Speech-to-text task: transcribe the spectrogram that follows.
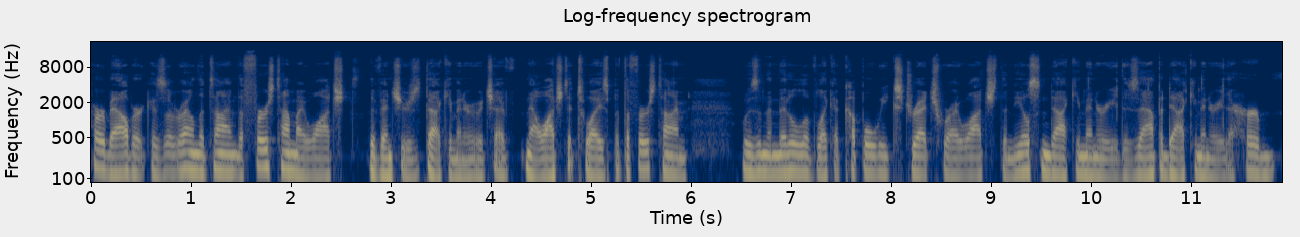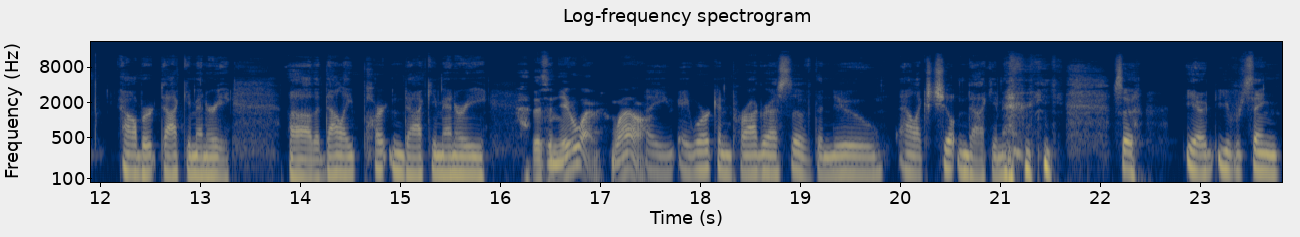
Herb Alpert because around the time, the first time I watched the Ventures documentary, which I've now watched it twice, but the first time was in the middle of like a couple week stretch where I watched the Nilsson documentary, the Zappa documentary, the Herb Alpert documentary, uh, the Dolly Parton documentary. There's a new one. Wow. A, a work in progress of the new Alex Chilton documentary. so, you know, you were saying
